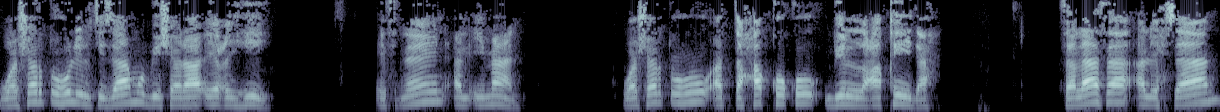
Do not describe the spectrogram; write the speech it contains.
وشرطه الالتزام بشرائعه. اثنين الإيمان. وشرطه التحقق بالعقيدة. ثلاثة الإحسان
